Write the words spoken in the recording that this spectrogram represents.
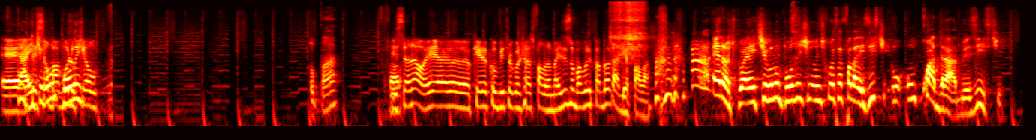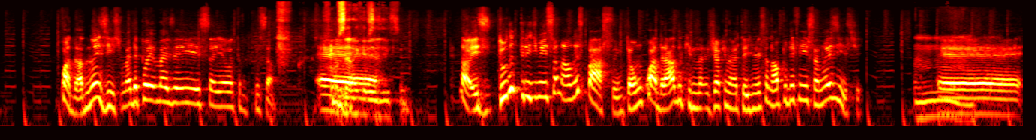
É, aí Esse é chegou um ponto. que é o... Opa, Fala. Isso, não, eu, eu queria que o Victor continuasse falando, mas isso é um bagulho que eu adoraria falar. É, não, tipo, a gente chegou num ponto, a gente, a gente começou a falar, existe um quadrado, existe? Um quadrado não existe, mas depois, mas aí, isso aí é outra discussão. É, como será que ele existe? Não, tudo é tridimensional no espaço, então um quadrado, que já que não é tridimensional, por definição não existe. Hum, É,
